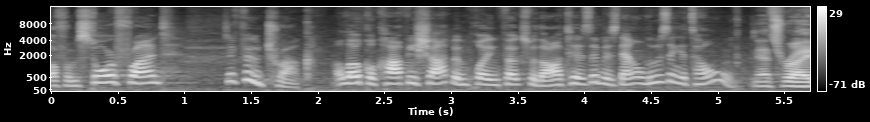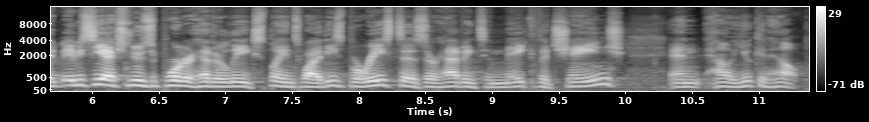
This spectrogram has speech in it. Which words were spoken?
Well, from storefront to food truck, a local coffee shop employing folks with autism is now losing its home. That's right. ABC Action News reporter Heather Leigh explains why these baristas are having to make the change and how you can help.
